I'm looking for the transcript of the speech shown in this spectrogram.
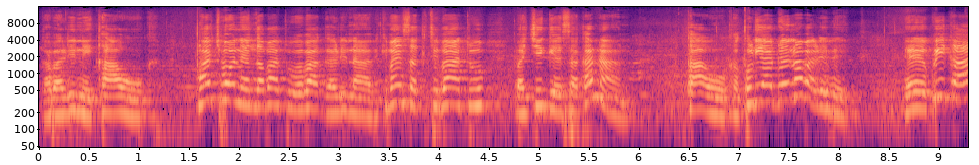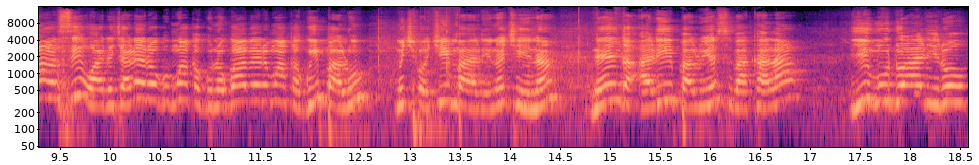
nga balinikawuka mwakibone nga bantu bwe bagali naabi? Kimanyisa kiti bantu bakigesa kanaano kawuka kulyadwena balebe Eh, kwika hansi wadeca leero omwaka guno gwabeera omwaka gwipalu mukifo kimbaali ino kiina naye nga ali palu yesi bakala yimudwaliro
